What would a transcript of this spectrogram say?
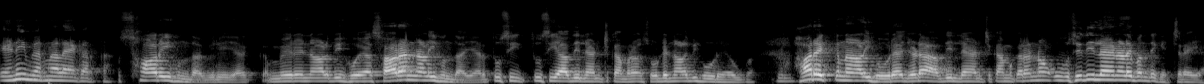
ਇਹਨੇ ਹੀ ਮੇਰੇ ਨਾਲ ਐ ਕਰਤਾ। ਸਾਰੇ ਹੀ ਹੁੰਦਾ ਵੀਰੇ ਯਾਰ ਮੇਰੇ ਨਾਲ ਵੀ ਹੋਇਆ ਸਾਰਿਆਂ ਨਾਲ ਹੀ ਹੁੰਦਾ ਯਾਰ। ਤੁਸੀਂ ਤੁਸੀਂ ਆਪਦੀ ਲਾਈਨ 'ਚ ਕੰਮ ਰਹੇ ਤੁਹਾਡੇ ਨਾਲ ਵੀ ਹੋ ਰਿਹਾ ਹੋਊਗਾ। ਹਰ ਇੱਕ ਨਾਲ ਹੀ ਹੋ ਰਿਹਾ ਜਿਹੜਾ ਆਪਦੀ ਲਾਈਨ 'ਚ ਕੰਮ ਕਰਨ ਨਾ ਉਸੇ ਦੀ ਲਾਈਨ ਵਾਲੇ ਬੰਦੇ ਖਿੱਚ ਰਹੇ ਆ।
